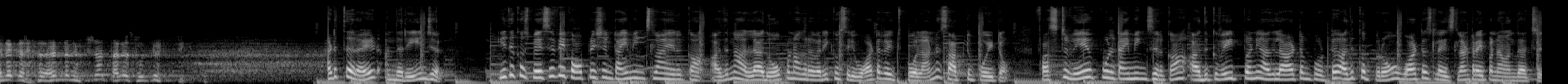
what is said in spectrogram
எனக்கு ரெண்டு நிமிஷம் தலை சுத்திடுச்சு அடுத்த ரைட் அந்த ரேஞ்சர் இதுக்கு ஸ்பெசிஃபிக் ஆப்ரேஷன் டைமிங்ஸ்லாம் இருக்கான் அதனால அது ஓப்பன் ஆகுற வரைக்கும் சரி வாட்டர் ரைட்ஸ் போகலான்னு சாப்பிட்டு போயிட்டோம். ஃபர்ஸ்ட் வேவ் பூல் டைமிங்ஸ் இருக்கான் அதுக்கு வெயிட் பண்ணி அதில் ஆட்டம் போட்டு அதுக்கப்புறம் வாட்டர் ஸ்லைட்ஸ்லாம் ட்ரை பண்ண வந்தாச்சு.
